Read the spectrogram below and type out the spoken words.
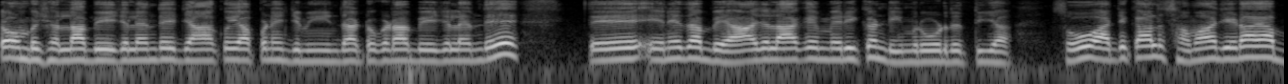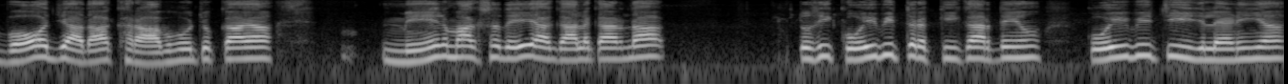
ਟੁੰਬ ਛੱਲਾ ਵੇਚ ਲੈਂਦੇ ਜਾਂ ਕੋਈ ਆਪਣੇ ਜ਼ਮੀਨ ਦਾ ਟੁਕੜਾ ਵੇਚ ਲੈਂਦੇ ਤੇ ਇਹਨੇ ਤਾਂ ਵਿਆਜ ਲਾ ਕੇ ਮੇਰੀ ਘੰਡੀ ਮਰੋੜ ਦਿੱਤੀ ਆ। ਸੋ ਅੱਜ ਕੱਲ ਸਮਾਂ ਜਿਹੜਾ ਆ ਬਹੁਤ ਜ਼ਿਆਦਾ ਖਰਾਬ ਹੋ ਚੁੱਕਾ ਆ। ਮੇਨ ਮਕਸਦ ਇਹ ਆ ਗੱਲ ਕਰਨ ਦਾ, ਤੁਸੀਂ ਕੋਈ ਵੀ ਤਰੱਕੀ ਕਰਦੇ ਹੋ, ਕੋਈ ਵੀ ਚੀਜ਼ ਲੈਣੀ ਆ,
